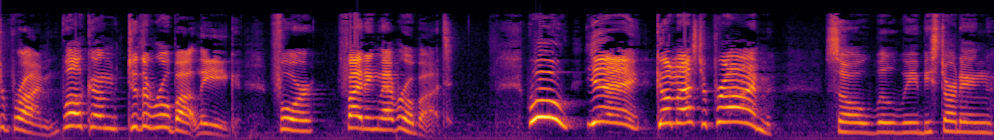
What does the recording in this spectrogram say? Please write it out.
Master Prime, welcome to the Robot League for fighting that robot. Woo! Yay! Go Master Prime! So, will we be starting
